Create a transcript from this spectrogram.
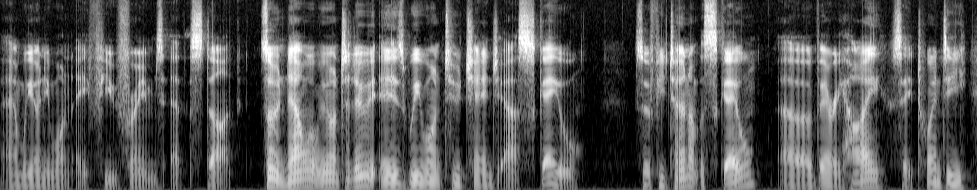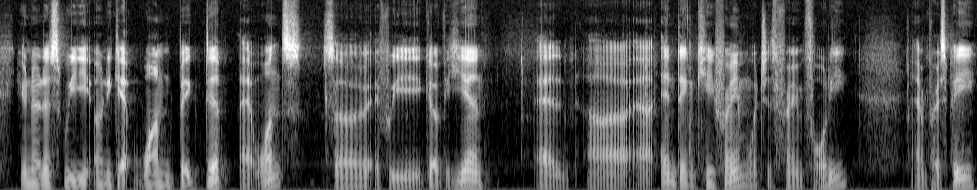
and we only want a few frames at the start. So now what we want to do is we want to change our scale. So if you turn up the scale uh, very high, say 20, you'll notice we only get one big dip at once. So if we go over here add uh, our ending keyframe, which is frame 40, and press P,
